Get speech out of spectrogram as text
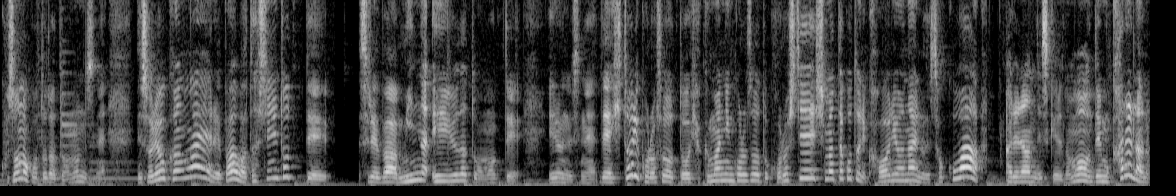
こそのことだと思うんですね。でそれを考えれば私にとってすればみんな英雄だと思っているんですね。で1人殺そうと100万人殺そうと殺してしまったことに変わりはないのでそこはあれなんですけれどもでも彼らの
